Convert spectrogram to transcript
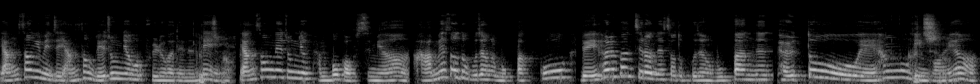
양성이면 이제 양성 뇌종양으로 분류가 되는데 그렇죠. 양성 뇌종양 담보가 없으면 암에서도 보장을 못 받고 뇌 혈관 질환에서 병원에서도 보장을 못 받는 별도의 항목인 그쵸. 거예요.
